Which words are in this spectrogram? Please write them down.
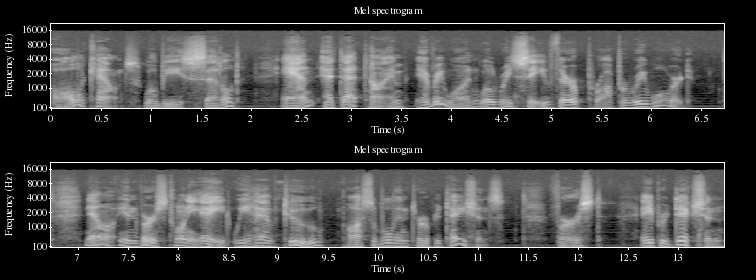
all accounts will be settled, and at that time, everyone will receive their proper reward. Now, in verse 28, we have two possible interpretations. First, a prediction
